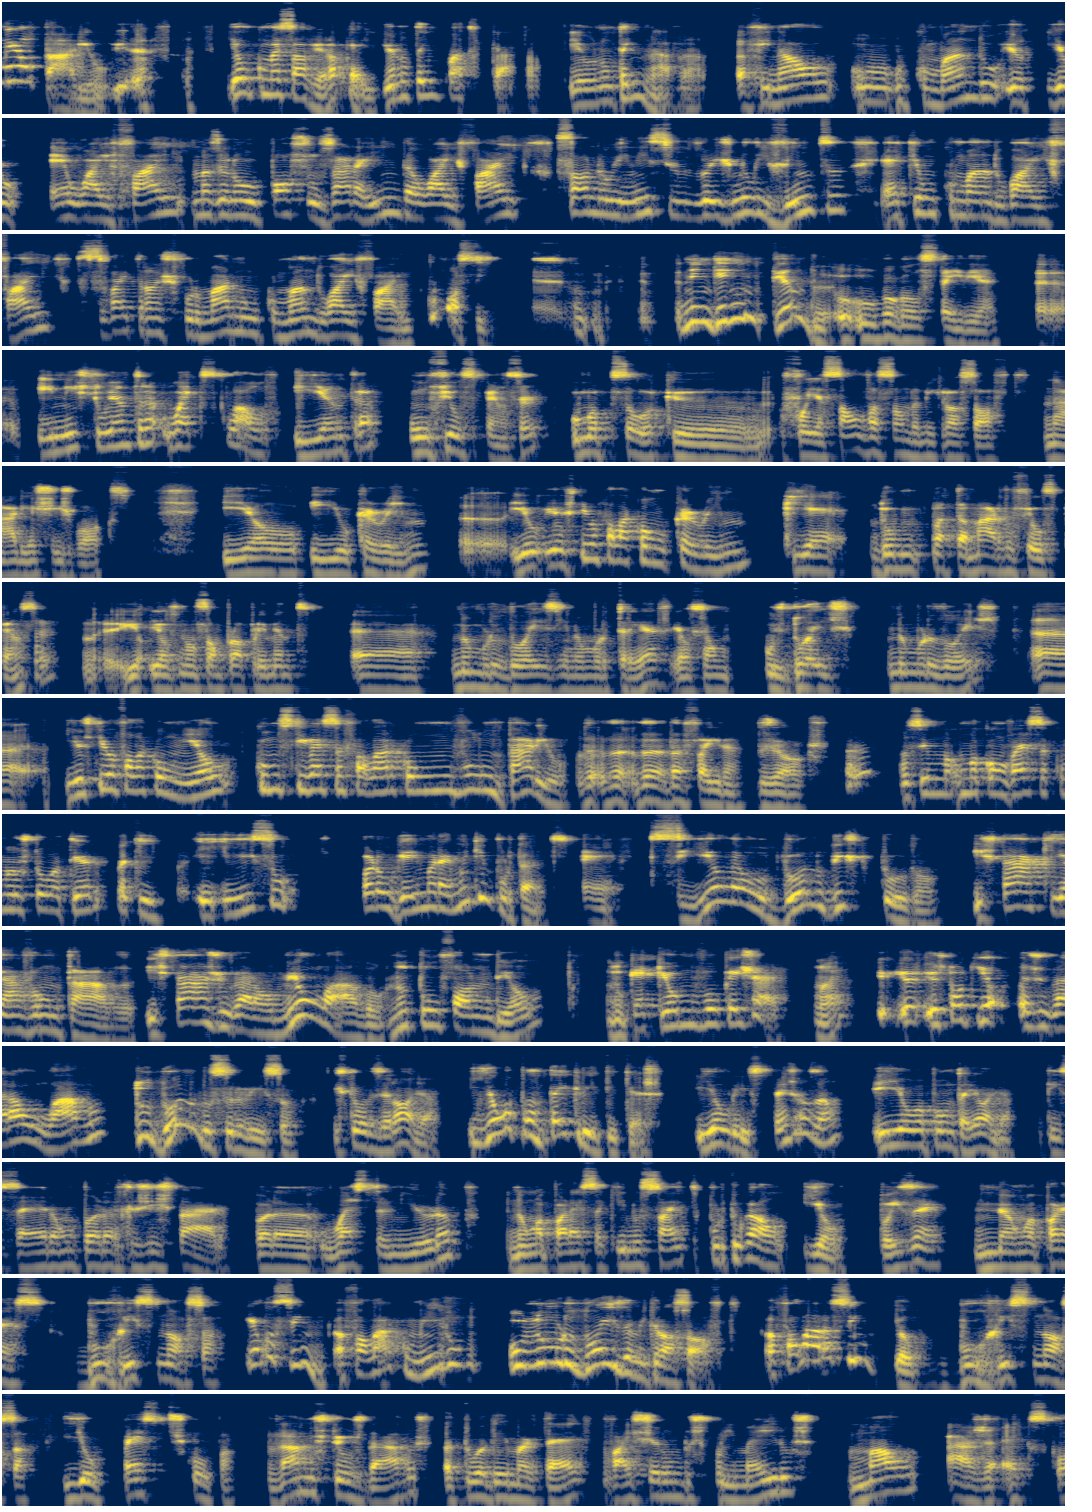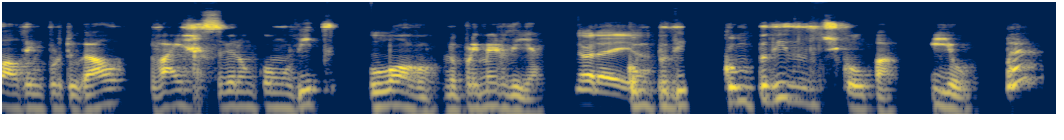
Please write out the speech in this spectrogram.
não é otário. Ele começa a ver, ok, eu não tenho 4K, eu não tenho nada. Afinal, o, o comando, eu, eu é Wi-Fi, mas eu não o posso usar ainda Wi-Fi. Só no início de 2020 é que um comando Wi-Fi se vai transformar num comando Wi-Fi. Como assim? Eh, ninguém entende o, Google Stadia. Eh, e nisto entra o xCloud e entra um Phil Spencer, uma pessoa que foi a salvação da Microsoft na área Xbox, e ele e o Karim. Eh, eu, eu estive a falar com o Karim que é do patamar do Phil Spencer. Eles não são propriamente uh, número 2 e número 3, eles são os dois número 2. Uh, eh, e eu estive a falar com ele como se estivesse a falar com um voluntário da, da, da feira de jogos. Assim, uma, uma, conversa como eu estou a ter aqui. E, e isso, para o gamer, é muito importante. É, se ele é o dono disto tudo e está aqui à vontade e está a jogar ao meu lado no telefone dele, do que é que eu me vou queixar, não é? Eu, eu estou aqui a jogar ao lado do dono do serviço. Estou a dizer, olha, e eu apontei críticas. E ele disse, tens razão. E eu apontei, olha, disseram para registar para Western Europe, não aparece aqui no site Portugal. E ele, pois é, não aparece. Burrice nossa. Ele assim, a falar comigo, o número 2 da Microsoft a falar assim. Eu, burrice nossa. E eu peço desculpa. Dá-me os teus dados, a tua gamer tag, vais ser um dos primeiros. Mal haja xCloud em Portugal, vais receber um convite logo, no primeiro dia. Olha aí. Como, pedi como pedido de desculpa. E eu,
